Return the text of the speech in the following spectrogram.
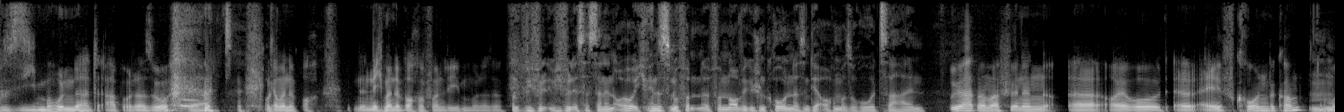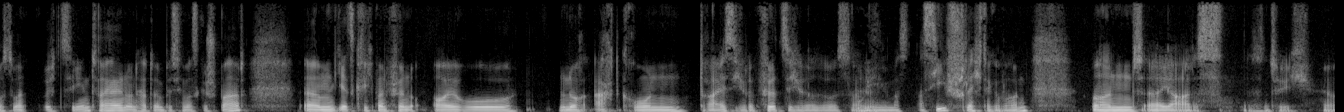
700 ab oder so. Ja. Kann man eine Woche, nicht mal eine Woche von leben oder so. Und wie viel, wie viel ist das dann in Euro? Ich kenne es nur von, von norwegischen Kronen. Das sind ja auch immer so hohe Zahlen. Früher hat man mal für einen äh, Euro äh, 11 Kronen bekommen. Da Mhm. musste man durch 10 teilen und hatte ein bisschen was gespart. Ähm, jetzt kriegt man für einen Euro nur noch 8 Kronen 30 oder 40 oder so. Ist halt Ui. irgendwie mass massiv schlechter geworden. Und äh, ja, das, das ist natürlich ja,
